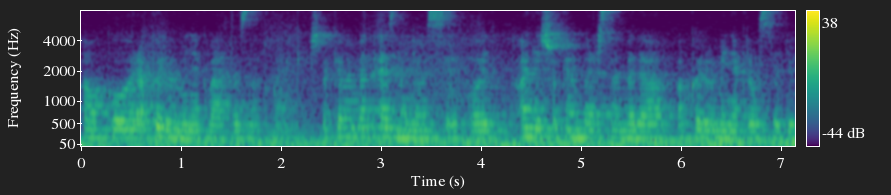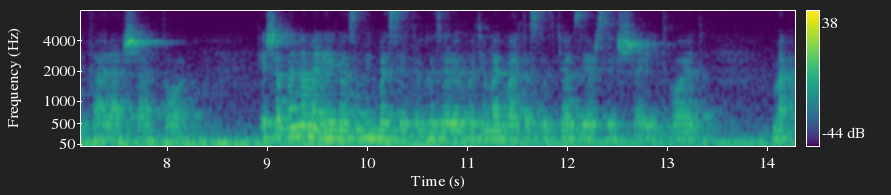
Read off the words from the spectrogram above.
akkor a körülmények változnak meg. És nekem ebben ez nagyon szép, hogy annyi sok ember szenved a, a körülmények rossz együttállásától. És ebben nem elég az, amit beszéltünk az előbb, hogyha megváltoztatja az érzéseit, vagy már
